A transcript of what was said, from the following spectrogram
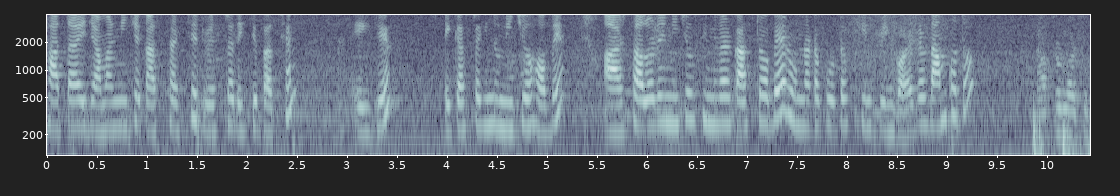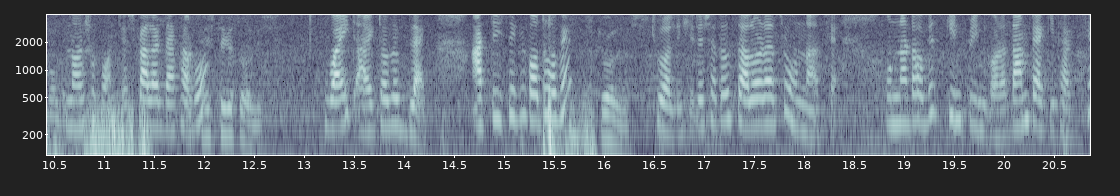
হাতায় জামার নিচে কাজ থাকছে ড্রেসটা দেখতে পাচ্ছেন? এই যে এই কাজটা কিন্তু নিচেও হবে। আর সালোয়ারের নিচেও সিমিলার কাজটা হবে আর অন্যটা পুরোটা স্কিন প্রিন্ট করা। এটার দাম কত? নয়শো পঞ্চাশ। কালার দেখাবো। হোয়াইট আরেকটা হবে ব্ল্যাক আটত্রিশ থেকে কত হবে? চুয়াল্লিশ। এটার সাথেও সালোয়ার আছে ওড়না আছে। ওড়নাটা হবে স্কিন প্রিন্ট করা দামটা একই থাকছে।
